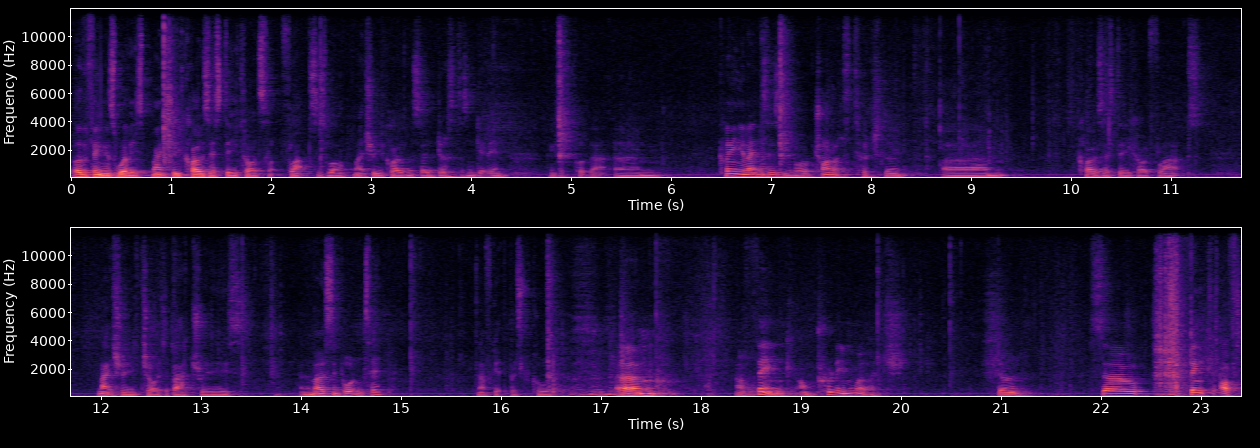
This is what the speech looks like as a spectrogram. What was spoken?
Other thing as well is make sure you close SD card flaps as well. Make sure you close them so dust doesn't get in. I think I've put that. Um, clean your lenses as well. Try not to touch them. Um, close SD card flaps. Make sure you charge the batteries. And the most important tip, don't forget to press record. Um, I think I'm pretty much done. So I think I've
